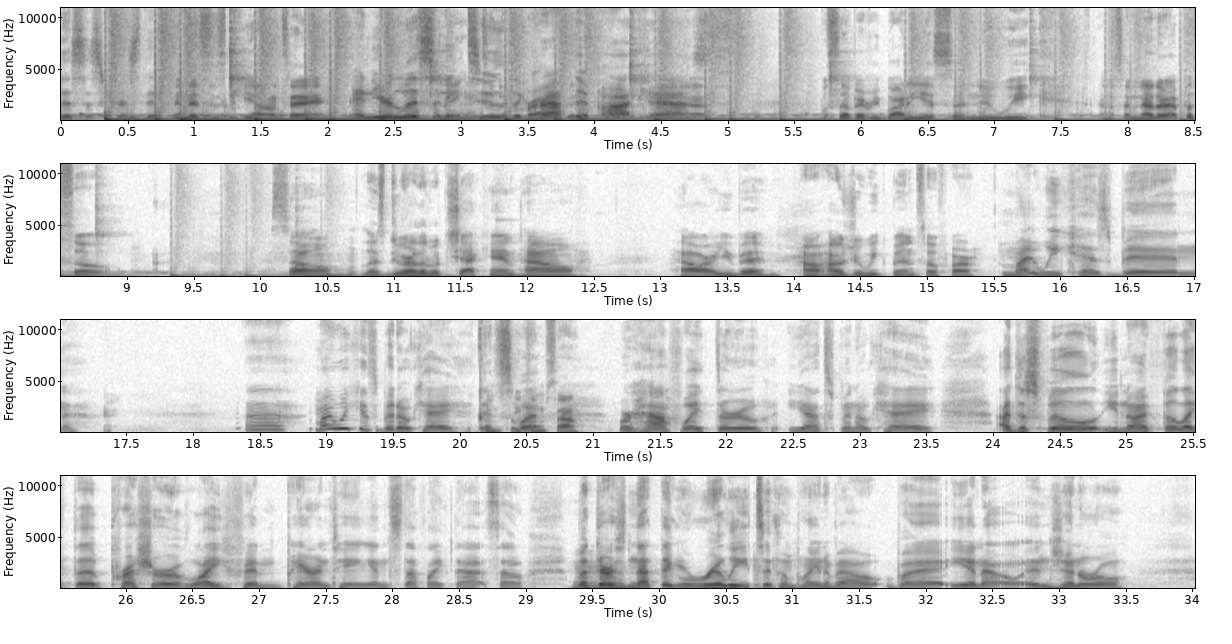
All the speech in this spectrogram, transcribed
This is Kristin. And this is Keonte. And you're listening, listening to, to, the Crafted, Crafted Podcast. Podcast. What's up, everybody? It's a new week and it's another episode. So let's do our little check in. How how are you, babe? How how's your week been so far? My week has been uh my week has been okay. Come it's see, what? We're halfway through. Yeah, it's been okay. I just feel, you know, I feel like the pressure of life and parenting and stuff like that. So, but mm. there's nothing really to complain about. But you know, in general,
